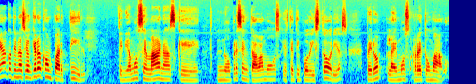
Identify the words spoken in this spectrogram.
Bien, a continuación quiero compartir, teníamos semanas que no presentábamos este tipo de historias, pero la hemos retomado.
